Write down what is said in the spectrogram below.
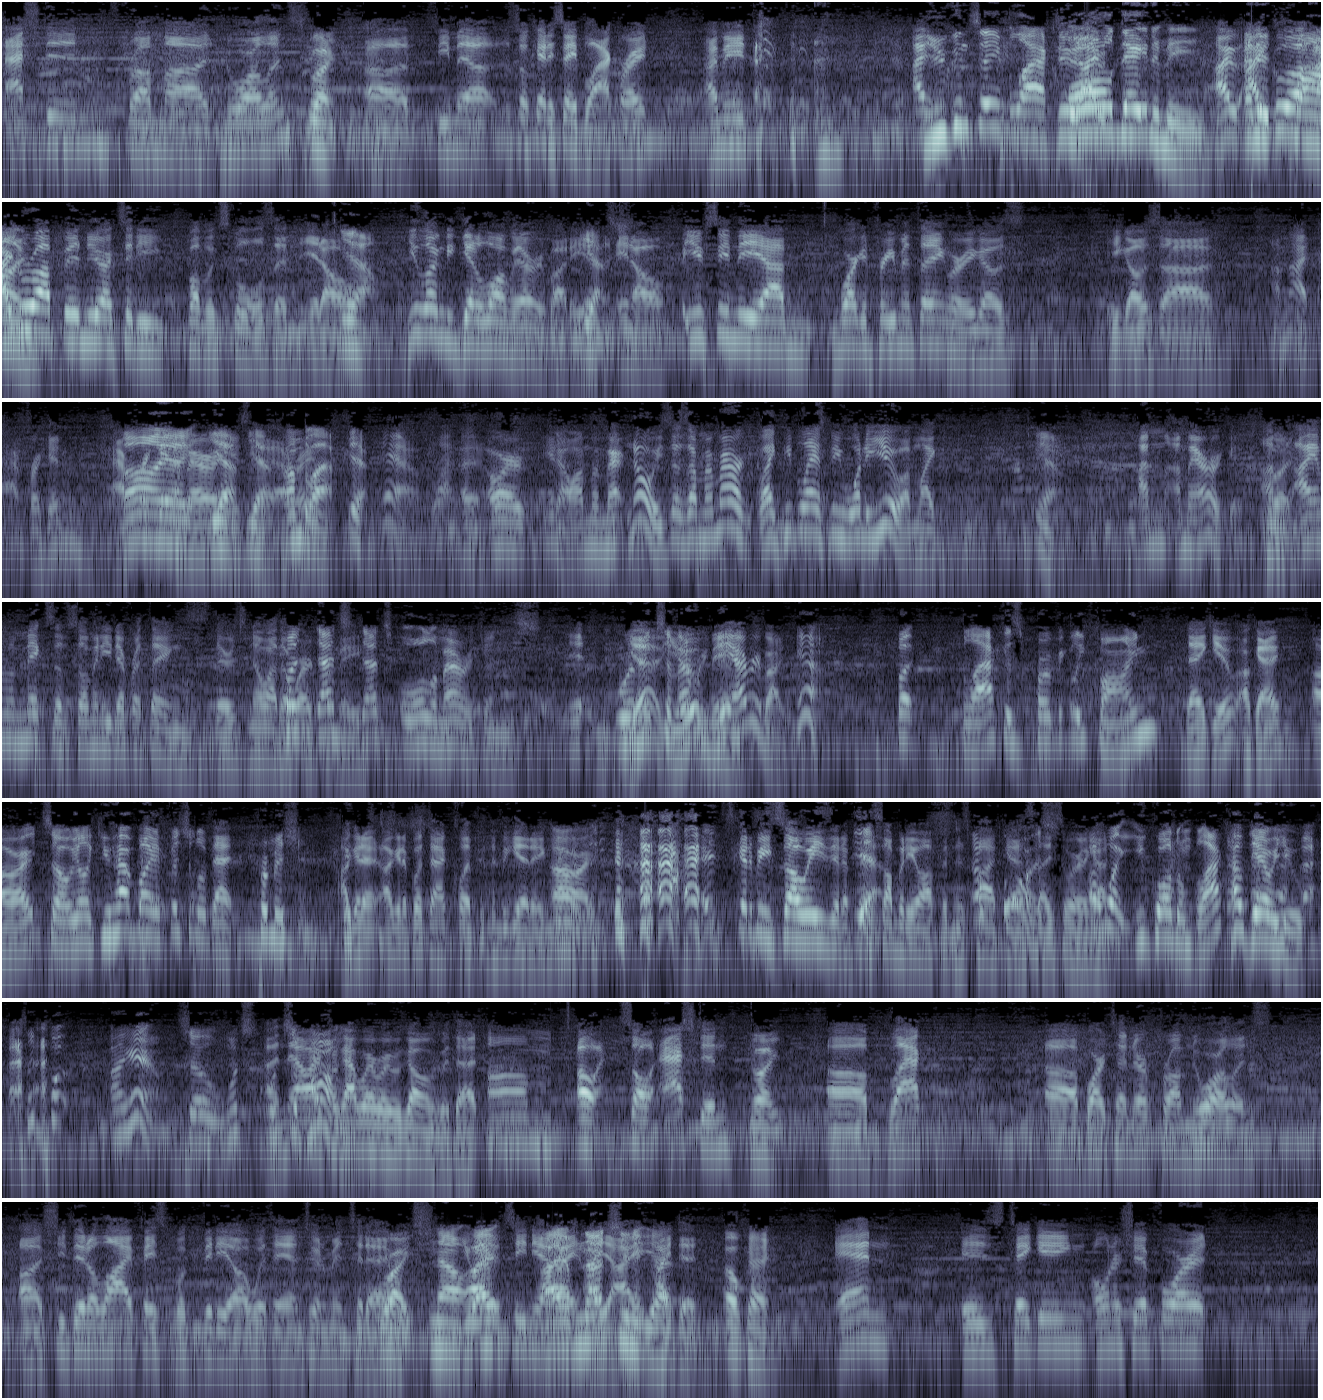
Ashtin from uh, New Orleans. right. Uh, female. It's okay to say black, right? I mean, I, you can say black Dude, all I- day to me. I, and I, grew up, I grew up in New York City public schools, and you know, Yeah. you learn to get along with everybody. And, Yes. you know, you've seen the um, Morgan Freeman thing where he goes, he goes, uh, "I'm not African, African Oh, yeah, American." yeah, yeah, that, I'm right? black. Yeah, Yeah, black. Uh, or you know, I'm American. No, he says I'm American. Like people ask me, "What are you?" I'm like, yeah. I'm American. I'm, Right. I am a mix of so many different things. There's no other But word that's for me. that's all Americans. It- We're a yeah, mix of you, everything. me, everybody. Yeah, but black is perfectly fine. Thank you. Okay, All right, so like you have my official That- permission. I'm gonna I'm gonna put that clip in the beginning. All because- it's gonna be so easy to piss Yeah. somebody off in this Of podcast. course. I swear to oh God. wait, you called him black? How dare you? Like, I am. So what's what's And the now I forgot where we were going with that. Um. Oh, so Ashtin, Right. uh, black uh, bartender from New Orleans. Uh, she did a live Facebook video with Ann Tuennerman today. Right. Now you I haven't seen yet. I have not I, seen I- it yet. I did. Okay. Ann is taking ownership for it,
